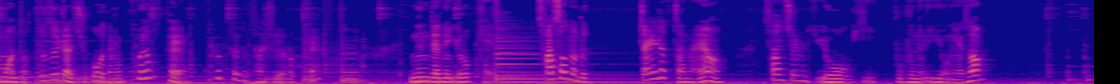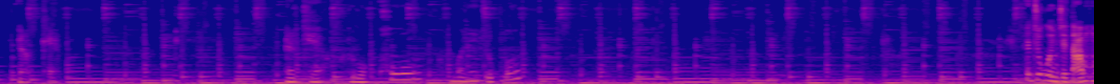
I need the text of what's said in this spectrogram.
한 번 더 두드려주고 그다음에 코 옆에 코 옆에도 다시 이렇게 있는 데는 이렇게 사선으로 잘렸잖아요. 사선 여기 부분을 이용해서 이렇게 이렇게 해요. 그리고 코 한번 해주고 해주고 이제 남,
